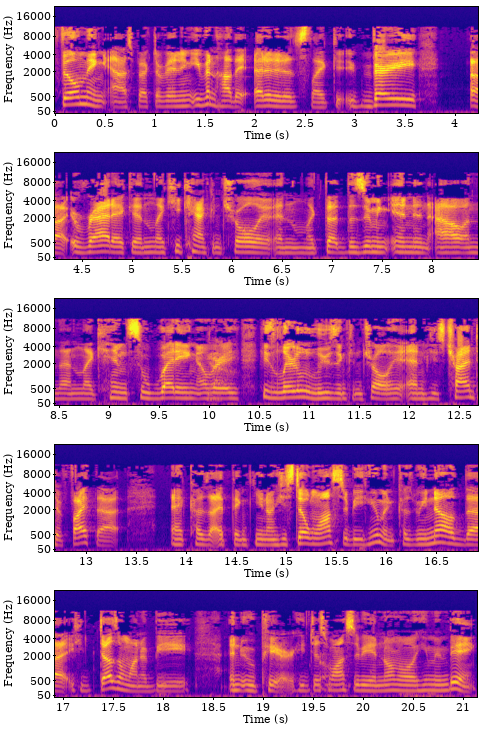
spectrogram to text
filming aspect of it, and even how they edited it is like very uh, erratic, and like he can't control it, and like the the zooming in and out, and then like him sweating over. Yeah. He's literally losing control, and he's trying to fight that. Because I think you know he still wants to be human. Because we know that he doesn't want to be an Upir. He just wants to be a normal human being.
